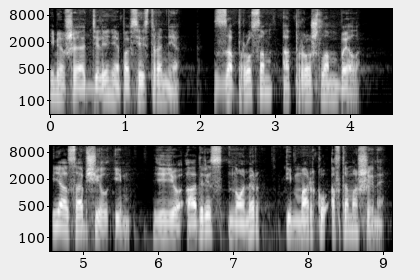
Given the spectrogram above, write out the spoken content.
имевшее отделение по всей стране, с запросом о прошлом Белл. Я сообщил им ее адрес, номер и марку автомашины –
